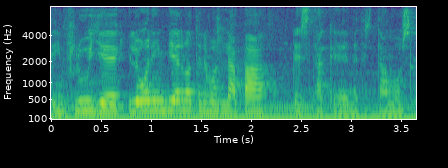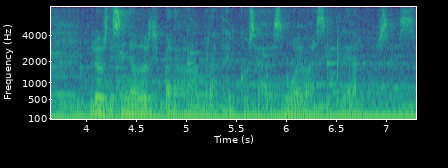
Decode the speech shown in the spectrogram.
influye, y luego en invierno tenemos la paz, esta que necesitamos los diseñadores para, para hacer cosas nuevas y crear cosas.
